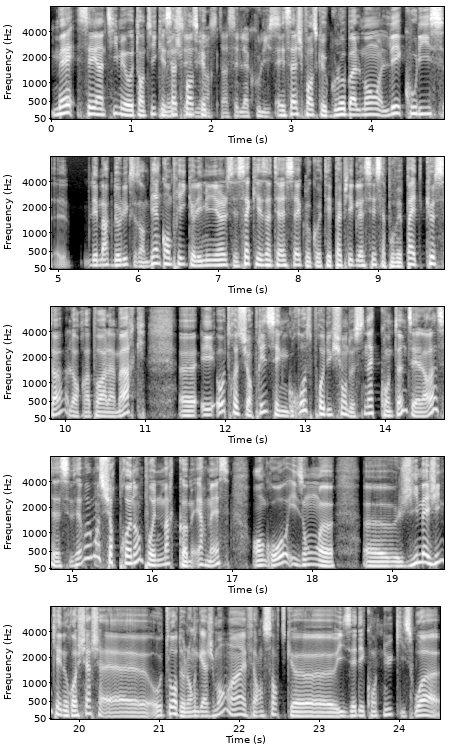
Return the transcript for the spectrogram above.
mais c'est intime et authentique. Et ça, je pense que c'est de la coulisse. Et ça, je pense que globalement, les coulisses les marques de luxe, elles ont bien compris que les millennials, c'est ça qui les intéressait, que le côté papier glacé, ça pouvait pas être que ça, leur rapport à la marque. Euh, et autre surprise, c'est une grosse production de snack content. Et alors là, c'est vraiment surprenant pour une marque comme Hermès. En gros, ils ont, euh, euh, j'imagine qu'il y a une recherche autour de l'engagement, hein, et faire en sorte qu'ils aient des contenus qui soient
